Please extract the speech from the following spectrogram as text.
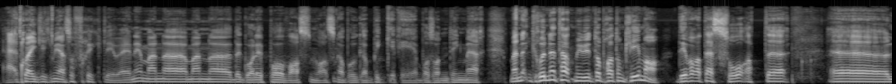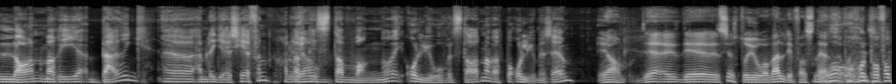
Jeg tror egentlig ikke vi er så fryktelig uenige, men, eh, men eh, det går litt på hva som, hva som skal bruke begrep og sånne ting mer. Men grunnen til at vi begynte å prate om klima, det var at jeg så at eh, Lan Marie Berg, eh, MDG-sjefen, hadde vært Ja. i Stavanger, i oljehovedstaden, og vært på oljemuseum. Ja, det, det syns du jo var veldig fascinerende. Og, og holdt på å få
